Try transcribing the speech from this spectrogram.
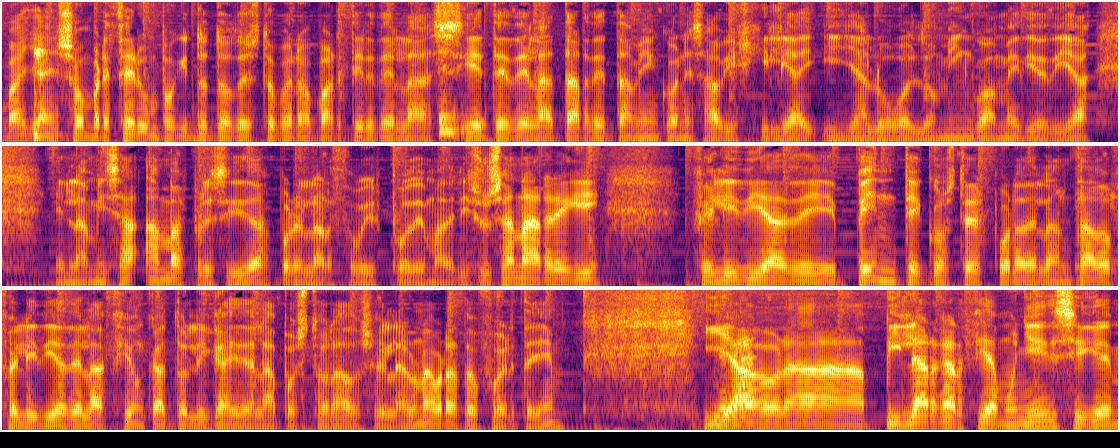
vaya a ensombrecer un poquito todo esto, pero a partir de las 7 de la tarde también con esa vigilia y ya luego el domingo a mediodía en la misa, ambas presididas por el arzobispo de Madrid. Susana Regui, feliz día de Pentecostés por adelantado, feliz día de la acción católica y del apostolado seglar. Un abrazo fuerte. ¿eh? Y Gracias. ahora Pilar García Muñiz sigue en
